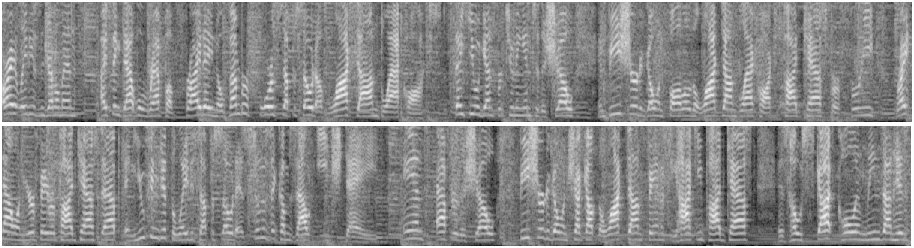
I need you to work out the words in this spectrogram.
All right, ladies and gentlemen, I think that will wrap up Friday, November 4th's episode of Locked On Blackhawks. Thank you again for tuning into the show, and be sure to go and follow the Locked On Blackhawks podcast for free right now on your favorite podcast app, and you can get the latest episode as soon as it comes out each day. And after the show, be sure to go and check out the Locked On Fantasy Hockey podcast. His host Scott Cullen leans on his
